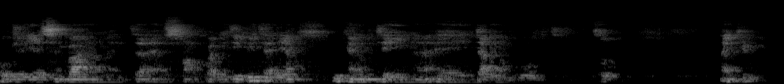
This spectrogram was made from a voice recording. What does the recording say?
OJS environment and strong quality criteria, we can obtain a diamond world. So, thank you.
